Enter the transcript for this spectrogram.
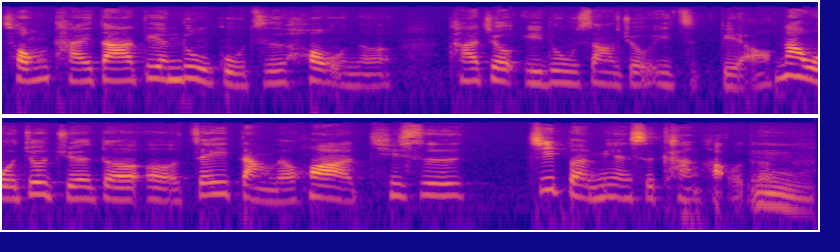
从台达电入股之后呢，它就一路上就一直飙。那我就觉得，呃，这一档的话，其实基本面是看好的。嗯。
